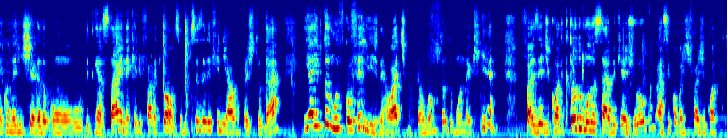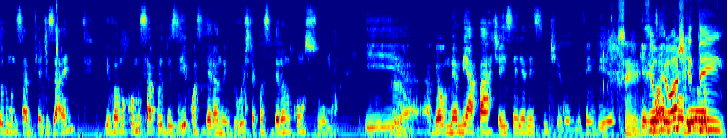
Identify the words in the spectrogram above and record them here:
É quando a gente chega no, com o Wittgenstein, né, que ele fala que, bom, você não precisa definir algo para estudar, e aí todo mundo ficou feliz, né? Ótimo, então vamos todo mundo aqui fazer de conta que todo mundo sabe o que é jogo, assim como a gente faz de conta que todo mundo sabe o que é design, e vamos começar a produzir considerando indústria, considerando consumo. E a, meu, minha parte aí seria nesse sentido, defender. Sim. Eu, eu acho que tem.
